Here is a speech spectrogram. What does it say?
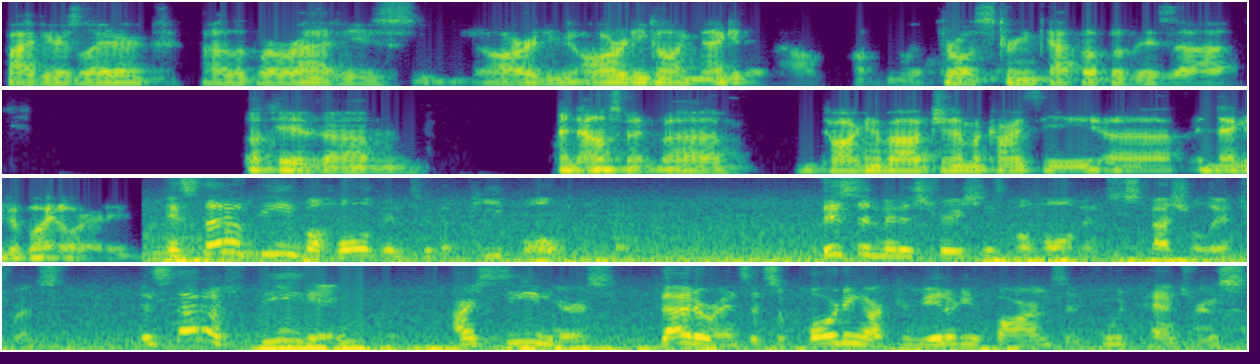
five years later, uh, look where we're at. He's already already going negative. I'll, gonna throw a screen cap up of his uh, of his um, announcement, uh, talking about Jeanette McCarthy uh, in negative light already. Instead of being beholden to the people, this administration is beholden to special interests. Instead of feeding our seniors, veterans, and supporting our community farms and food pantries,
